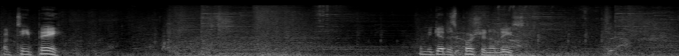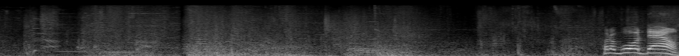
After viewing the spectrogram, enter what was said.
Got TP. Let me get this pushing at least. Put a ward down.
